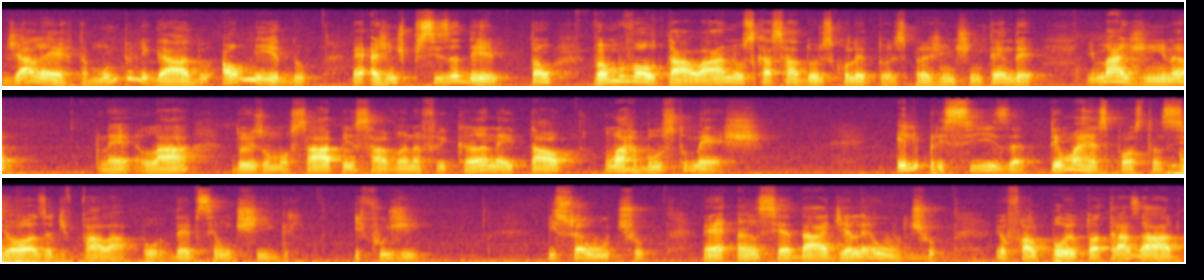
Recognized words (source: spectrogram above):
de alerta, muito ligado ao medo. Né? A gente precisa dele. Então, vamos voltar lá nos caçadores-coletores para a gente entender. Imagina, né, lá, dois homo sapiens, savana africana e tal, um arbusto mexe. Ele precisa ter uma resposta ansiosa de falar, pô, deve ser um tigre, e fugir. Isso é útil. Né? A ansiedade, ela é útil. Eu falo, pô, eu tô atrasado,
